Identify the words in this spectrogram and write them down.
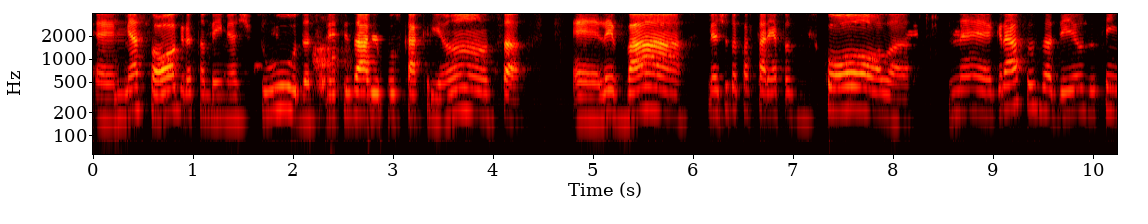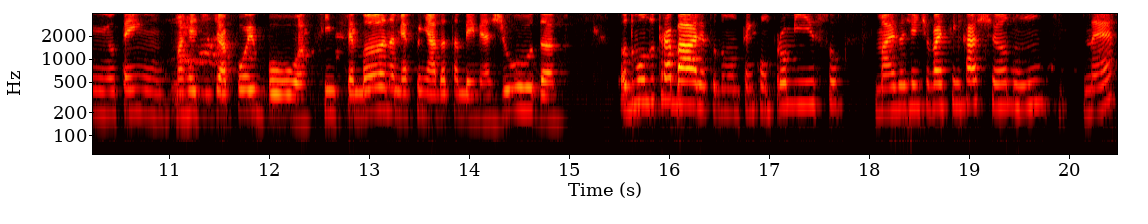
é. Minha sogra também me ajuda, se precisar vir buscar a criança, é, levar, me ajuda com as tarefas de escola, né? Graças a Deus, assim, eu tenho uma rede de apoio boa. Fim de semana, minha cunhada também me ajuda. Todo mundo trabalha, todo mundo tem compromisso, mas a gente vai se encaixando um, né?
